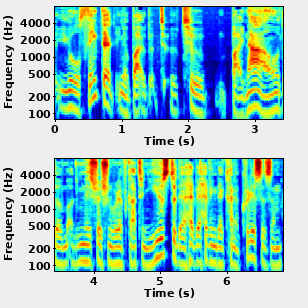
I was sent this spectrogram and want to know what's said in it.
you'll think that, you know, by, to, to by now, the administration would have gotten used to the, having that kind of criticism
